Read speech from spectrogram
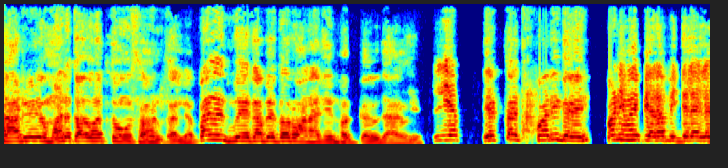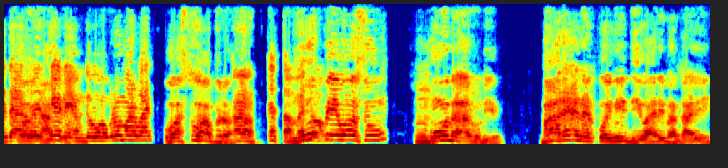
દારૂ મને કહ્યું હોત તો હું સહન કરી લે પણ ભેગા ભેગા રોનાજી ફત કર્યું દારૂ એક જ પડી ગઈ. પણ એમાં પેલા પિક્ચર એટલે દારૂ કે ને એમ. તો વાપરો માર વાત. વસ્તુ વાપરો. તમે હું પીવો છું હું દારૂ મારે કોઈ ને કોઈની દિવાળી બગાડી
